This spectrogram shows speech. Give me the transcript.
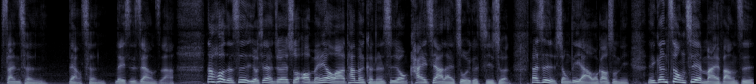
三成。两层类似这样子啊，那或者是有些人就会说哦，没有啊，他们可能是用开价来做一个基准。但是兄弟啊，我告诉你，你跟中介买房子，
